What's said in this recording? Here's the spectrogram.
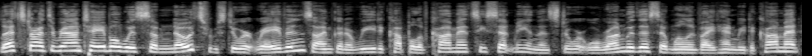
Let's start the roundtable with some notes from Stuart Ravens. I'm going to read a couple of comments he sent me and then Stuart will run with this and we'll invite Henry to comment.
